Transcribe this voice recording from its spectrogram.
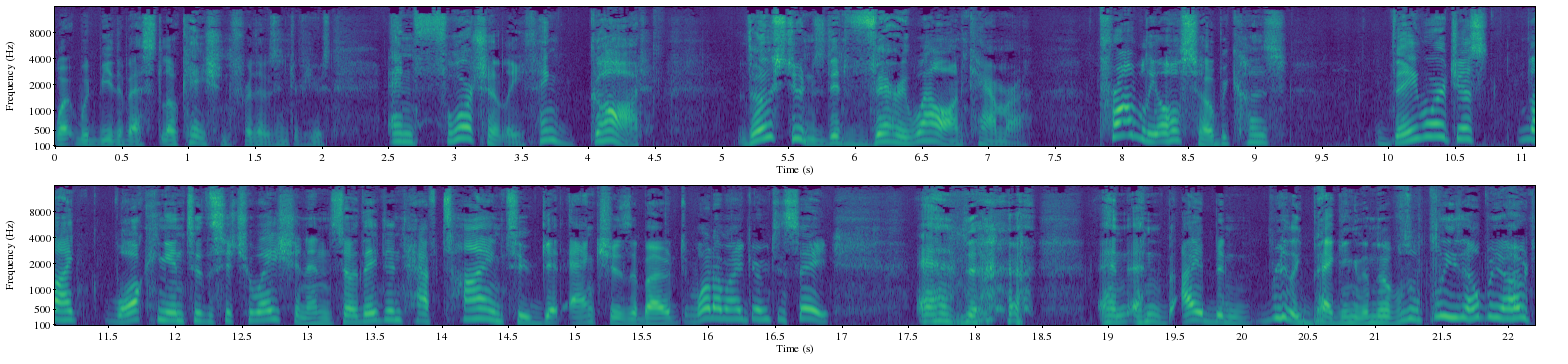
what would be the best location for those interviews. And fortunately, thank God, those students did very well on camera. Probably also because they were just like walking into the situation, and so they didn't have time to get anxious about what am I going to say, and uh, and and I had been really begging them to please help me out.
